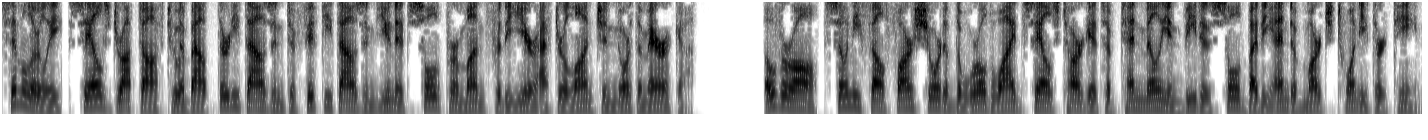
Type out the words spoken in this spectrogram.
Similarly, sales dropped off to about 30,000 to 50,000 units sold per month for the year after launch in North America. Overall, Sony fell far short of the worldwide sales targets of 10 million Vitas sold by the end of March 2013.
